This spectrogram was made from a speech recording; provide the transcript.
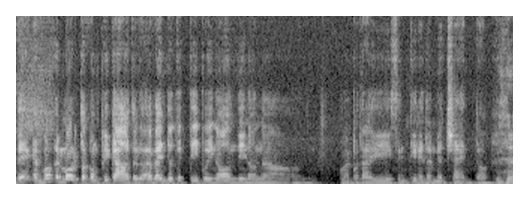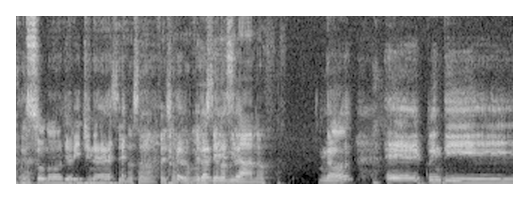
è, mo- è, molto complicato, avendo tutti i nonni, non, come potrai sentire dal mio accento, non sono di origine Sì, non, sono, penso, non penso siano a Milano. No, e quindi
